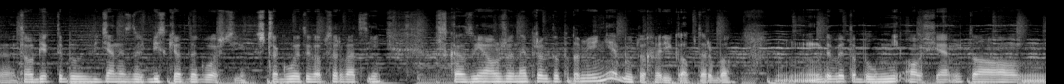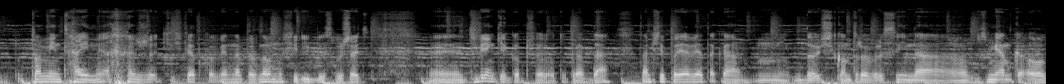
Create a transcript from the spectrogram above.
E, te obiekty były widziane z dość bliskiej odległości. Szczegóły tych obserwacji wskazują, że najprawdopodobniej nie był to helikopter, bo mm, gdyby to był Mi-8, to mm, pamiętajmy, że ci świadkowie na pewno musieliby słyszeć e, dźwięk jego przelotu, prawda? Tam się pojawia taka mm, dość kontrowersyjna wzmianka o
